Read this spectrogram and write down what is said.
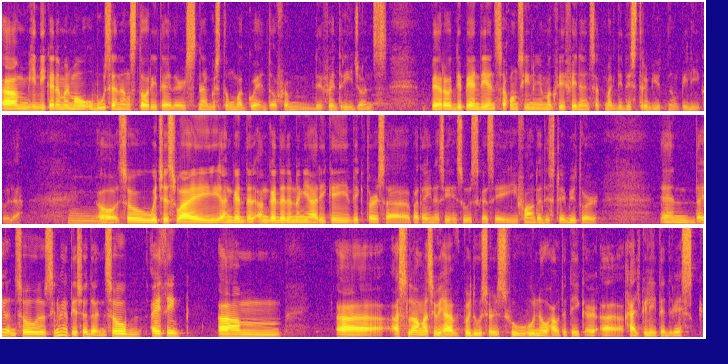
Um, hindi ka naman mauubusan ng storytellers na gustong magkwento from different regions. Pero depende yan sa kung sino yung mag-finance at magdi-distribute ng pelikula. Oh, so which is why ang ganda ang ganda nung nangyari kay Victor sa Patay na si Jesus kasi he found a distributor. And ayun, so sinuwerte siya doon. So I think um, uh, as long as we have producers who who know how to take a, a calculated risk,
